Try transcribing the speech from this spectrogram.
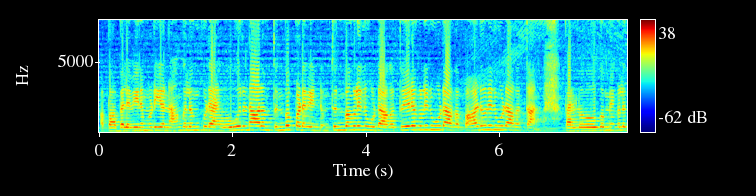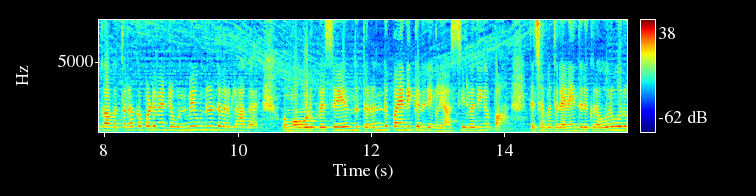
அப்பா பலவீனமுடைய நாங்களும் கூட ஒவ்வொரு நாளும் துன்பப்பட வேண்டும். துன்பங்களின் ஊடாக துயரங்களின் ஊடாக பாடுகளின் ஊடாகத்தான் பரலோகம் எங்களுக்காக திறக்கப்படும் என்ற உண்மை உணர்ந்தவர்களாக உம்மோடு கூட சேர்ந்து தொடர்ந்து பயணிக்க நீர் எங்களை ஆசீர்வதிங்கப்பா. இந்த ஜபத்தில் இணைந்திருக்கிற ஒரு ஒரு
